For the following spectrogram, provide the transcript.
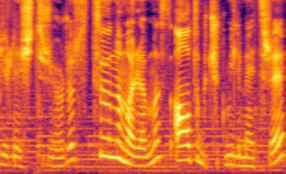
birleştiriyoruz. Tığ numaramız 6,5 milimetre.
